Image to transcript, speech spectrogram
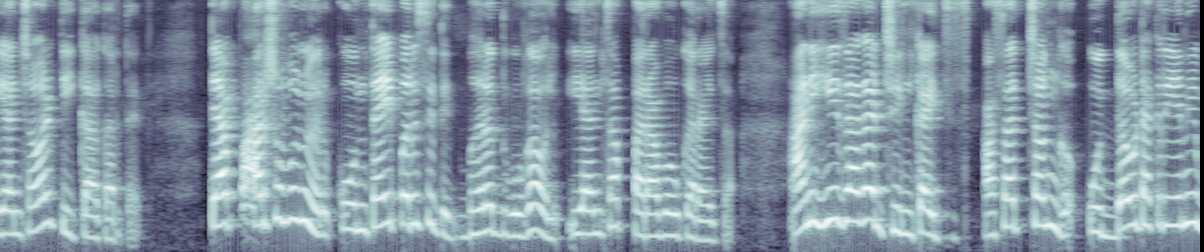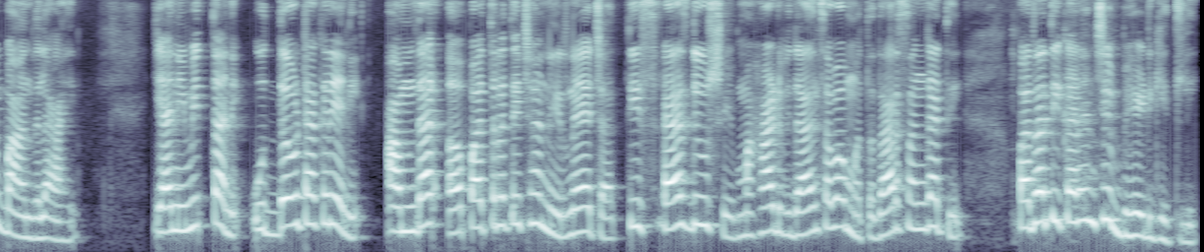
यांच्यावर टीका करतायत. त्या पार्श्वभूमीवर कोणत्याही परिस्थितीत भरत गोगावले यांचा पराभव करायचा. आणि ही जागा जिंकायचीच असा चंग उद्धव ठाकरे यांनी बांधला आहे. या निमित्ताने उद्धव ठाकरे यांनी आमदार अपात्रतेच्या निर्णयाच्या तिसऱ्याच दिवशी महाड विधानसभा मतदारसंघातील पदाधिकाऱ्यांची भेट घेतली.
